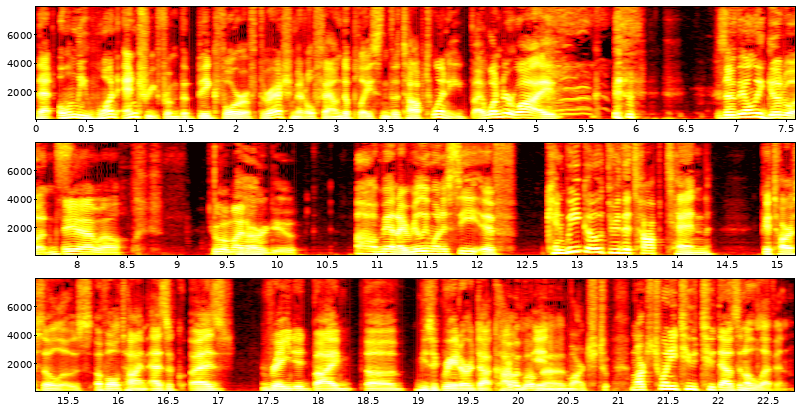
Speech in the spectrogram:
that only one entry from the big four of thrash metal found a place in the top 20. I wonder why. They're the only good ones. Yeah, well, who am I to Um, argue? Oh man, I really want to see if can we go through the top 10 guitar solos of all time as a, as rated by uh musicradar.com in that. March tw- March 22, 2011.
